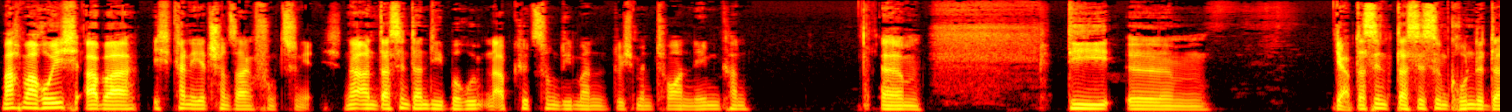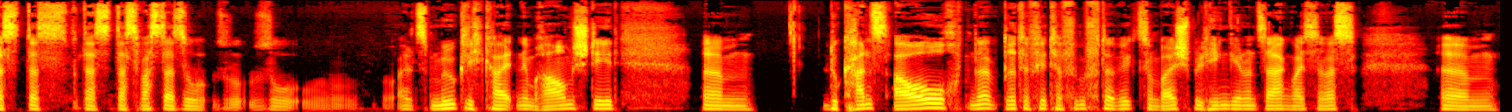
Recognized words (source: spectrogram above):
mach mal ruhig, aber ich kann dir jetzt schon sagen, funktioniert nicht. Ne? Und das sind dann die berühmten Abkürzungen, die man durch Mentoren nehmen kann. Ähm, die, ähm, ja, das sind, das ist im Grunde das, das, das, das, was da so, so, so als Möglichkeiten im Raum steht. Ähm, du kannst auch, ne, dritter, vierter, fünfter Weg zum Beispiel hingehen und sagen, weißt du was, ähm,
